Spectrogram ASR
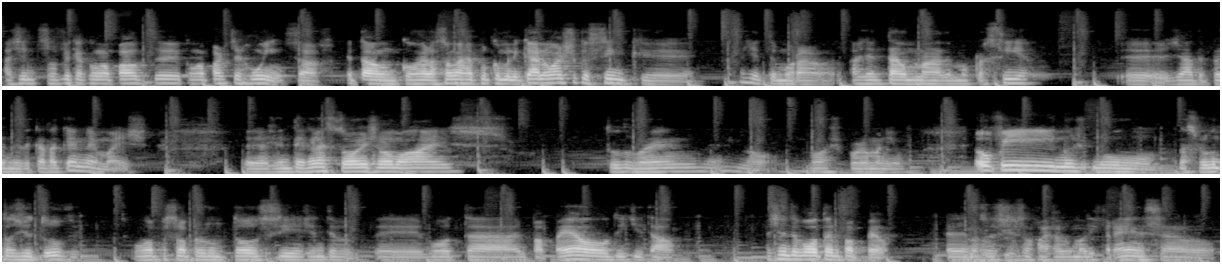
a gente só fica com a parte com a parte ruim, sabe? Então, com relação à República Dominicana, eu acho que sim que a gente mora, a gente tá uma democracia, eh, já depende de cada quem, né? Mas a gente tem eleições normais, tudo bem, não, não acho problema nenhum. Eu vi no, no, nas perguntas do YouTube, uma pessoa perguntou se a gente eh, vota em papel ou digital. A gente vota em papel. Eh, não sei se isso faz alguma diferença. Ou...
